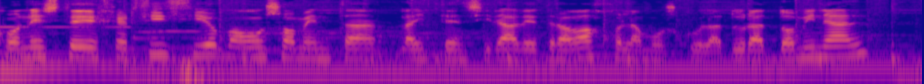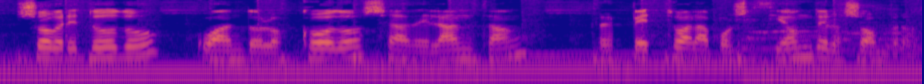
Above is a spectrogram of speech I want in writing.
Con este ejercicio vamos a aumentar la intensidad de trabajo en la musculatura abdominal sobre todo cuando los codos se adelantan respecto a la posición de los hombros.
